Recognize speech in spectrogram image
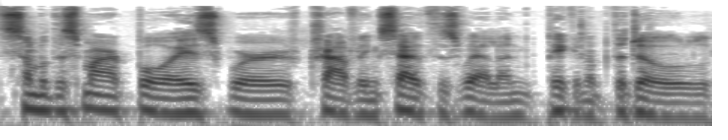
some of the smart boys were travelling south as well and picking up the dole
